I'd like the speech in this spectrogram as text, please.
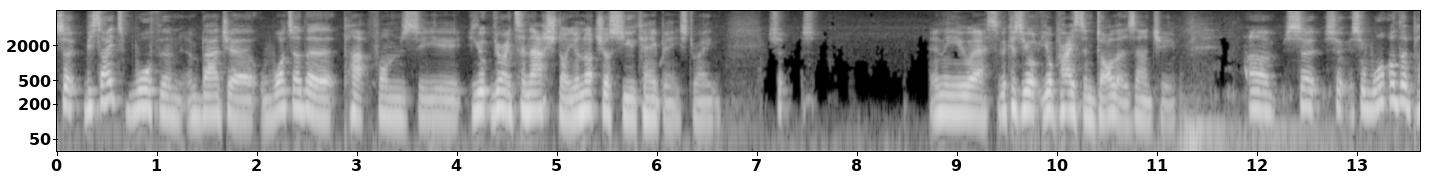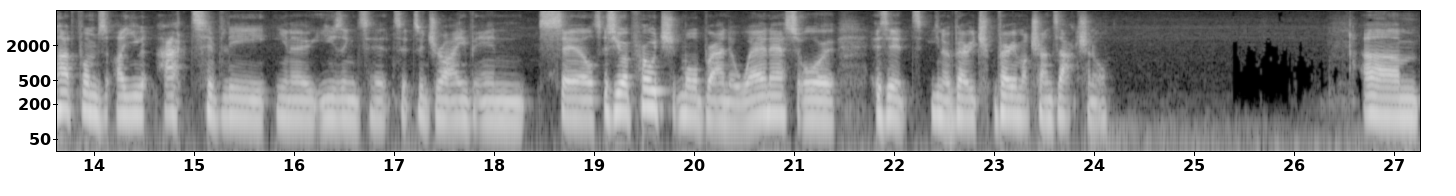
so besides Wolf and Badger, what other platforms do you? You're, you're international. You're not just UK based, right? So, in the US, because you're you're priced in dollars, aren't you? Um, so, so, so, what other platforms are you actively, you know, using to, to, to drive in sales? Is your approach more brand awareness, or is it, you know, very, very much transactional? Um,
